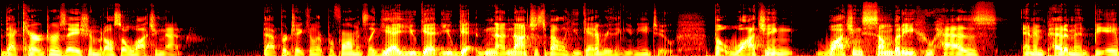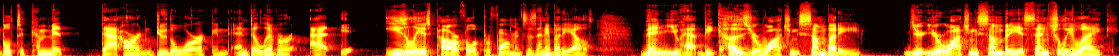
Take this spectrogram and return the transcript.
that characterization, but also watching that that particular performance. Like, yeah, you get you get not not just about like you get everything you need to, but watching watching somebody who has an impediment be able to commit that hard and do the work and and deliver at easily as powerful a performance as anybody else. Then you have because you're watching somebody, you're, you're watching somebody essentially like.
